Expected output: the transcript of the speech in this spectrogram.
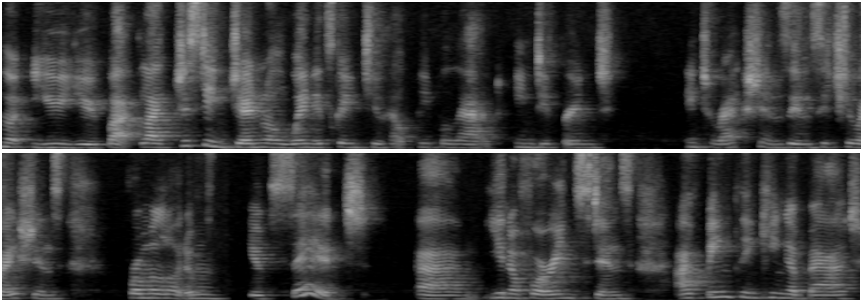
not you, you, but like just in general, when it's going to help people out in different interactions, in situations from a lot of mm. you've said. Um, you know, for instance, I've been thinking about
